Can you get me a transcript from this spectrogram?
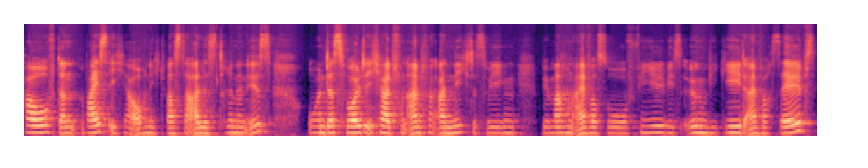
kaufe, dann weiß ich ja auch nicht, was da alles drinnen ist. Und das wollte ich halt von Anfang an nicht. Deswegen, wir machen einfach so viel, wie es irgendwie geht, einfach selbst.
